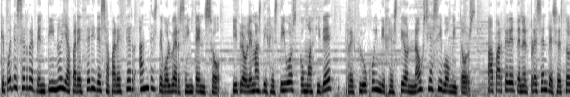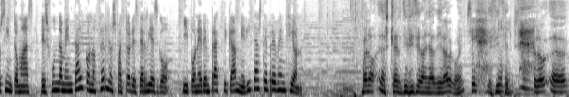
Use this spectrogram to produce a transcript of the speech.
que puede ser repentino y aparecer y desaparecer antes de volverse intenso, y problemas digestivos como acidez, reflujo, indigestión, náuseas y vómitos. Aparte de tener presentes estos síntomas, es fundamental conocer los factores de riesgo y poner en práctica medidas de prevención. Bueno, es que es difícil añadir algo, ¿eh? Sí. Difícil. Pero, eh,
